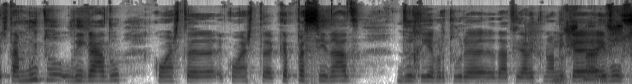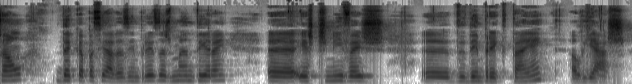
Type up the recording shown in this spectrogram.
Está muito ligado com esta, com esta capacidade de reabertura da atividade económica, cenários... a evolução da capacidade das empresas manterem uh, estes níveis uh, de, de, emprego que têm. Aliás,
